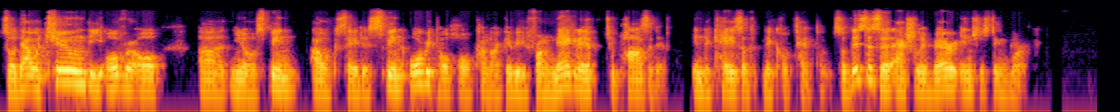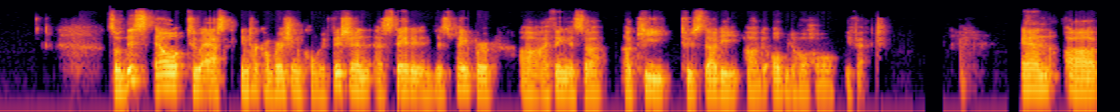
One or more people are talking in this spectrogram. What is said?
So that would tune the overall uh, you know, spin, I would say the spin orbital Hall conductivity from negative to positive in the case of nickel tantalum. So this is actually very interesting work. So this L to S interconversion coefficient, as stated in this paper, uh, I think is a, a key to study uh, the orbital Hall effect. And uh,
